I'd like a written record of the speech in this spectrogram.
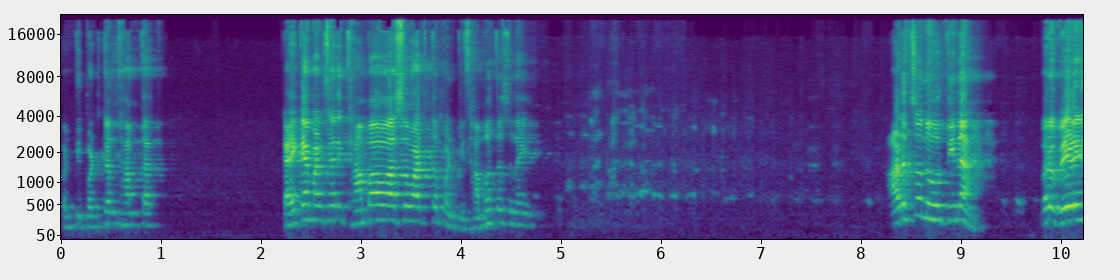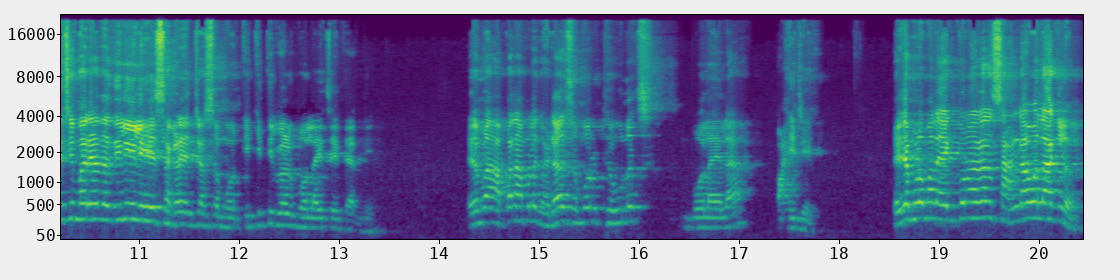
पण ती पटकन थांबतात. काही काही माणसांनी थांबावं असं वाटतं पण ती थांबतच नाही. अडचण होती ना. बरं वेळेची मर्यादा दिलेली हे सगळ्यांच्या समोर की किती वेळ बोलायचंय त्यांनी. त्यामुळे आपण आपलं घड्याळ समोर ठेवूनच बोलायला पाहिजे. त्याच्यामुळे मला एक दोन जणांना सांगावं लागलं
